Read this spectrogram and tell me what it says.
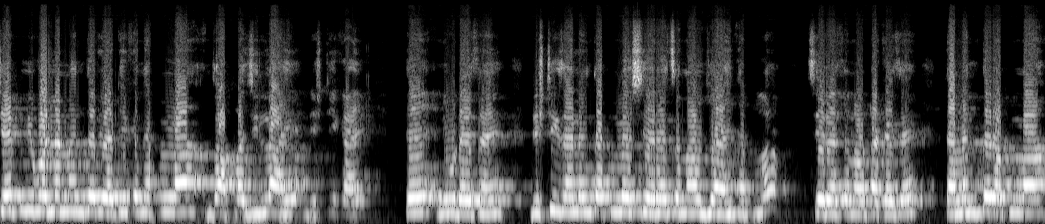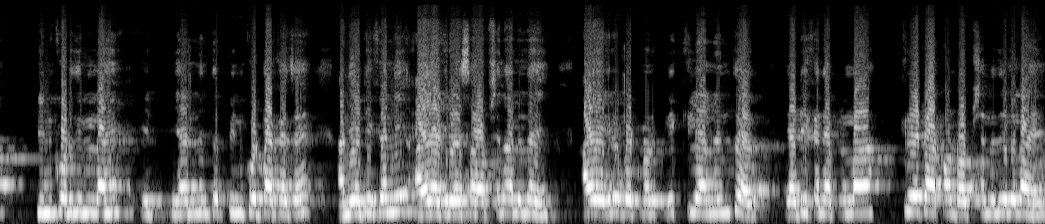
स्टेट निवडल्यानंतर या ठिकाणी आपल्याला जो आपला जिल्हा आहे डिस्ट्रिक्ट आहे ते निवडायचं आहे. डिस्ट्रिक्ट झाल्यानंतर आपल्याला शहराचं नाव जे आहे ते आपलं शहराचं नाव टाकायचं आहे. त्यानंतर आपला पिनकोड दिलेला आहे. यानंतर पिनकोड टाकायचा आहे. आणि या ठिकाणी आय अग्री असा ऑप्शन आलेला आहे. आय अग्री बटनावर क्लिक केल्यानंतर या ठिकाणी आपल्याला क्रिएट अकाउंट ऑप्शन दिलेला आहे.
